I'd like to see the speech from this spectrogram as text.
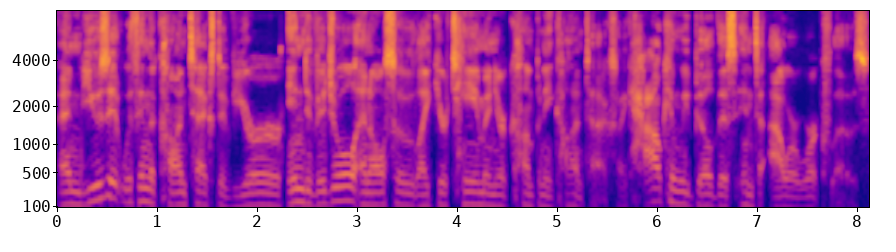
and use it within the context of your individual and also like your team and your company context. Like, how can we build this into our workflows?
